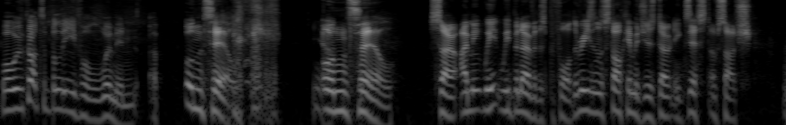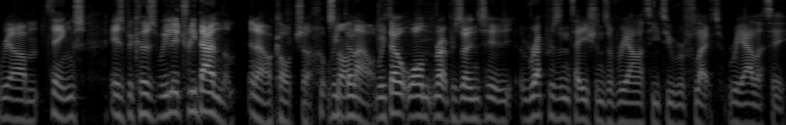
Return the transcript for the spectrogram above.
Well, we've got to believe all women uh, until. Until. So, I mean, we, we've been over this before. The reason the stock images don't exist of such um, things is because we literally ban them in our culture. It's we not don't, allowed. We don't want represent- representations of reality to reflect reality.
